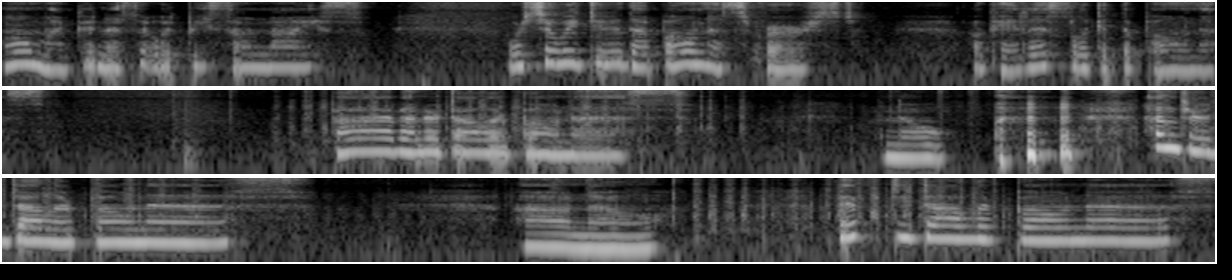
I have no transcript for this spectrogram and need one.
Oh my goodness, it would be so nice. Or should we do the bonus first? Okay, let's look at the bonus. $500 bonus. No. $100 bonus. Oh no. $50 bonus.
